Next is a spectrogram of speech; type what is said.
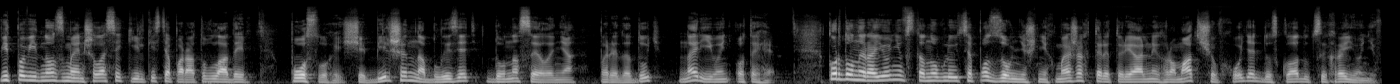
Відповідно, зменшилася кількість апарату влади. Послуги ще більше наблизять до населення, передадуть на рівень ОТГ. Кордони районів встановлюються по зовнішніх межах територіальних громад, що входять до складу цих районів.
